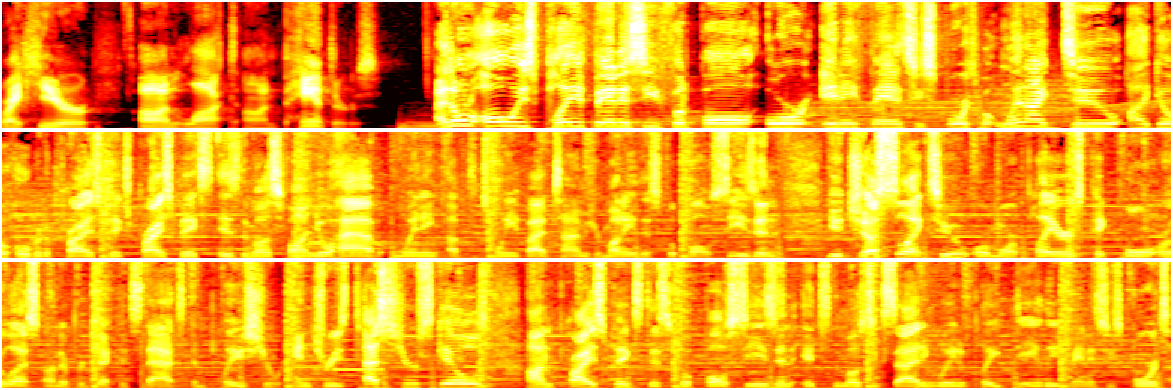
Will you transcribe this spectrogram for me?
right here on Locked On Panthers. I don't always play fantasy football or any fantasy sports, but when I do, I go over to Prize Picks. Prize Picks is the most fun you'll have, winning up to 25 times your money this football season. You just select two or more players, pick more or less under projected stats, and place your entries. Test your skills on Prize Picks this football season. It's the most exciting way to play daily fantasy sports.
